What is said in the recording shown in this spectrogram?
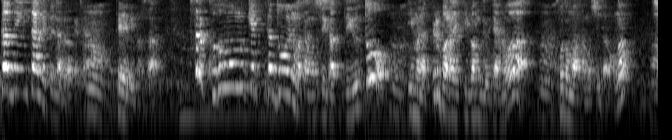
がメインターゲットになるわけじゃん、うん。テレビのさ。そしたら子供向けがどういうのが楽しいかっていうと、うん。今やってるバラエティ番組みたいなのが、うん。子供は楽しいだろうな。小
